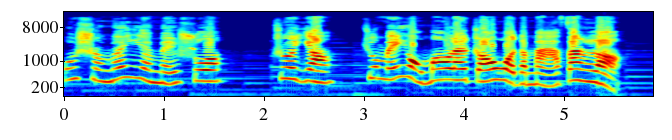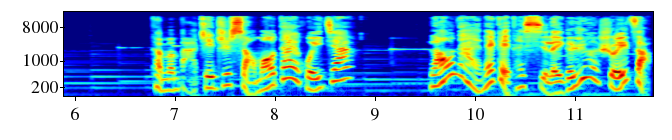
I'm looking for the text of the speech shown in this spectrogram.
我什么也没说，这样就没有猫来找我的麻烦了。他们把这只小猫带回家，老奶奶给它洗了一个热水澡。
